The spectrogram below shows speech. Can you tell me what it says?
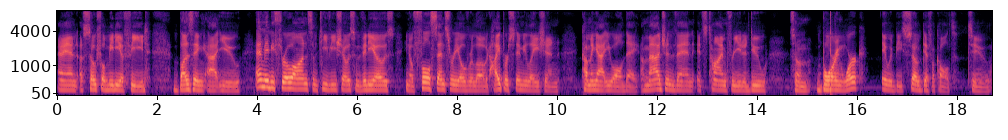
and a social media feed buzzing at you and maybe throw on some TV shows, some videos, you know, full sensory overload, hyperstimulation coming at you all day. Imagine then it's time for you to do some boring work it would be so difficult to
